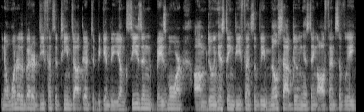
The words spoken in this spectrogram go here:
You know, one of the better defensive teams out there to begin the young season. Bazemore um, doing his thing defensively, Millsap doing his thing offensively,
